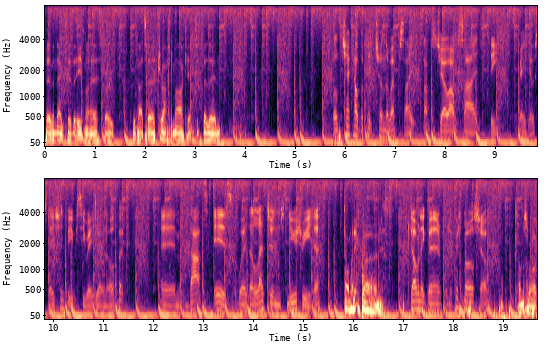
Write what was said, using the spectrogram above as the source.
bit of a negative that he's not here. So we've had to draft Mark in to fill in. Well, check out the picture on the website. That's Joe outside the radio station, BBC Radio Norfolk. Um, that is where the legend newsreader Dominic Byrne Dominic Byrne from the Chris Moyles Show comes from.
